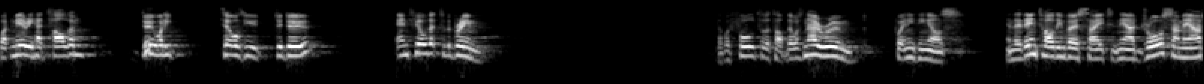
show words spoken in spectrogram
what Mary had told him, Do what he tells you to do. And filled it to the brim. They were full to the top. There was no room for anything else. And they then told him, verse 8, Now draw some out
